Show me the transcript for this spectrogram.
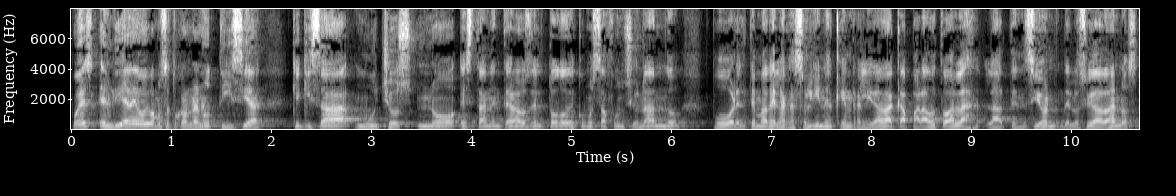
Pues el día de hoy vamos a tocar una noticia que quizá muchos no están enterados del todo de cómo está funcionando por el tema de la gasolina que en realidad ha acaparado toda la, atención de los ciudadanos.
